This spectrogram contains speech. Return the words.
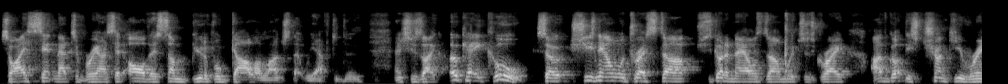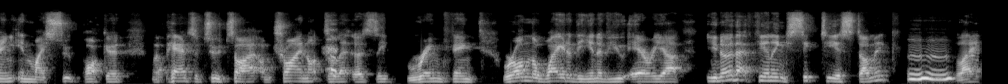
So I sent that to Brianna. I said, oh, there's some beautiful gala lunch that we have to do. And she's like, okay, cool. So she's now all dressed up. She's got her nails done, which is great. I've got this chunky ring in my suit pocket. My pants are too tight. I'm trying not to let her see ring thing. We're on the way to the interview area. You know that feeling sick to your stomach? Mm-hmm. Like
